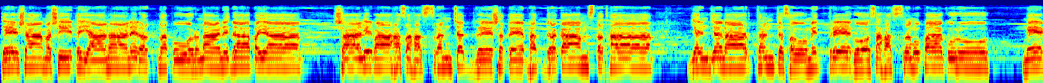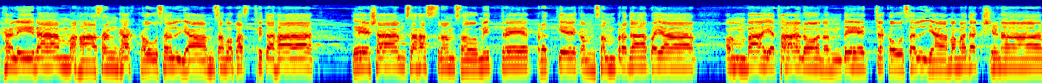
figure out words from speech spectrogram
तेषामशीतयानानि रत्नपूर्णानि दापय। शालिवाहसहस्रम् च द्वेषते भद्रकांस्तथा। व्यञ्जनार्थम् च सौमित्रे गोसहस्रमुपाकुरु मेखलीनाम् महासङ्घः कौसल्याम् समुपस्थितः। तेषाम् सहस्रम् सौमित्रे प्रत्येकम् सम्प्रदापय। अम्बा यथा नो नन्देच्च कौसल्या मम दक्षिणा।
